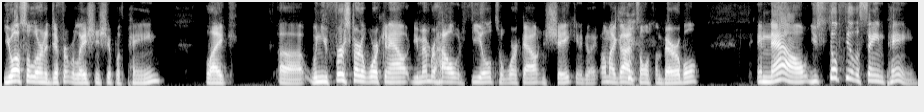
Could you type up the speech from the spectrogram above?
You also learn a different relationship with pain, like. Uh, when you first started working out, do you remember how it would feel to work out and shake and be like, "Oh my god, it's almost unbearable." And now you still feel the same pain,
